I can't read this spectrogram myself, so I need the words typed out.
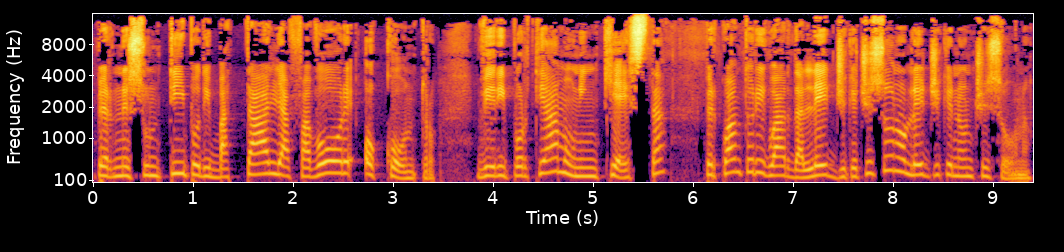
per nessun tipo di battaglia a favore o contro. Vi riportiamo un'inchiesta per quanto riguarda leggi che ci sono, leggi che non ci sono.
